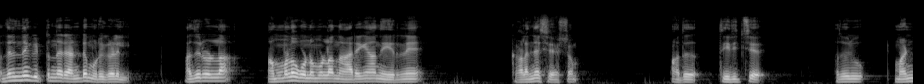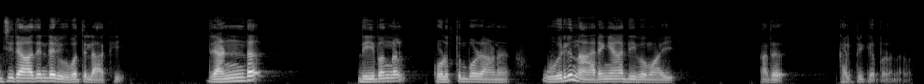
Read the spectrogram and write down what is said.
അതിൽ നിന്ന് കിട്ടുന്ന രണ്ട് മുറികളിൽ അതിലുള്ള അമ്ല ഗുണമുള്ള നാരങ്ങാ നീരിനെ കളഞ്ഞ ശേഷം അത് തിരിച്ച് അതൊരു മൺചിരാതിന്റെ രൂപത്തിലാക്കി രണ്ട് ദീപങ്ങൾ കൊളുത്തുമ്പോഴാണ് ഒരു നാരങ്ങാദീപമായി അത് കൽപ്പിക്കപ്പെടുന്നത്.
